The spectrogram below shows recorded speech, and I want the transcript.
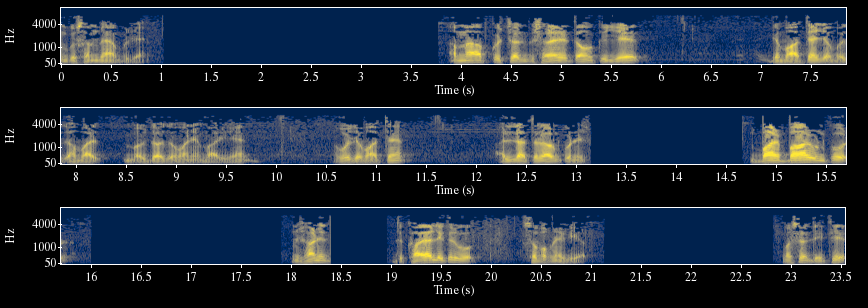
ان کو سمجھائیں بجائیں اب میں آپ کو چند مثالیں دیتا ہوں کہ یہ جماعتیں جو ہمارے موجودہ زمانے ہماری ہیں، وہ جماعتیں اللہ تعالیٰ ان کو بار بار ان کو نشانی دکھایا لیکن وہ سبق نہیں لیا۔ مثلا دیکھیے،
